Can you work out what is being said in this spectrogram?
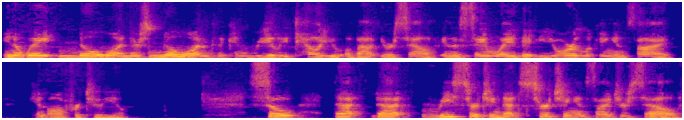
In a way, no one, there's no one that can really tell you about yourself in the same way that you're looking inside can offer to you. So that that researching, that searching inside yourself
